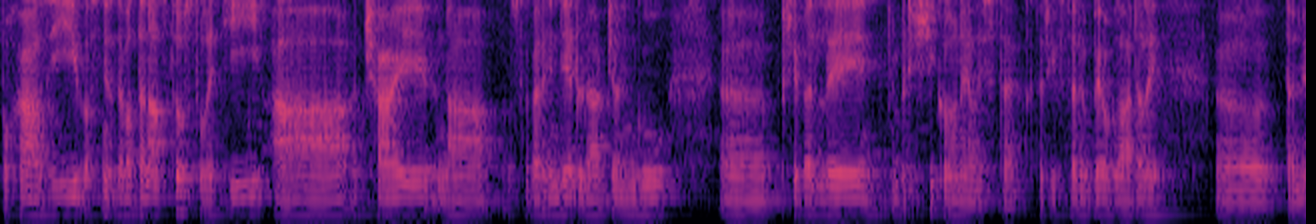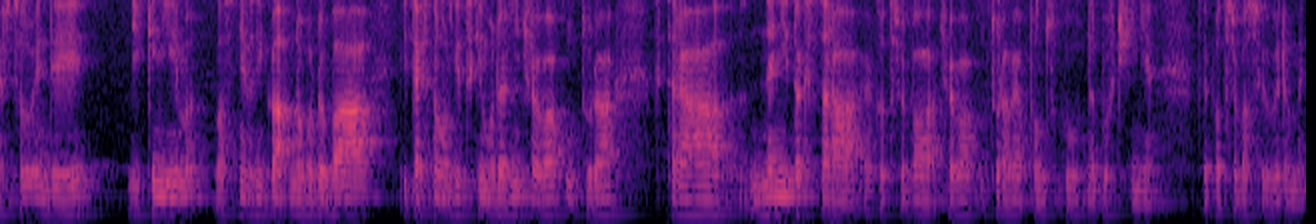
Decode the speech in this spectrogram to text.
pochází vlastně z 19. století a čaj na sever Indie do Darjeelingu eh, přivedli britští kolonialisté, kteří v té době ovládali eh, téměř celou Indii. Díky nim vlastně vznikla novodobá i technologicky moderní čajová kultura, která není tak stará jako třeba čajová kultura v Japonsku nebo v Číně. To je potřeba si uvědomit.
